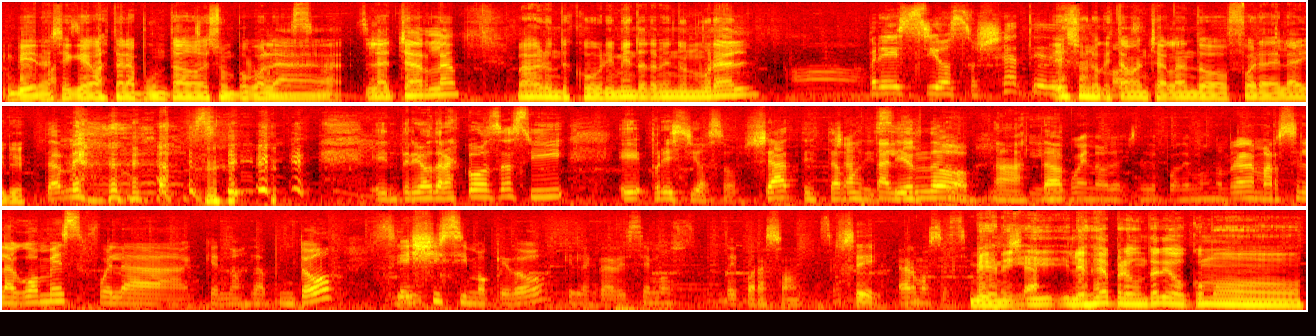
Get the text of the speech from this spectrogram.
Bien, así que va a estar apuntado eso un poco la, Buenísimo, sí. la charla. Va a haber un descubrimiento también de un mural. Oh, Precioso, ya te Eso es lo que decimos. estaban charlando fuera del aire. También, sí. entre otras cosas, sí, eh, precioso. Ya te estamos Ya está diciendo. listo, Ah, que, está- Bueno, le podemos nombrar a Marcela Gómez, fue la que nos la pintó. Sí. Bellísimo quedó, que le agradecemos de corazón. Sí. Hermosísimo. Bien, y, y les voy a preguntar, digo, cómo,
